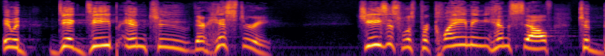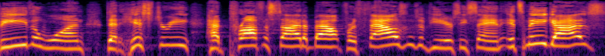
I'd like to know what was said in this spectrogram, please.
It would dig deep into their history. Jesus was proclaiming himself to be the one that history had prophesied about for thousands of years. He's saying, It's me, guys.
